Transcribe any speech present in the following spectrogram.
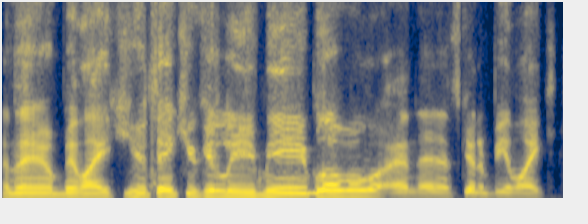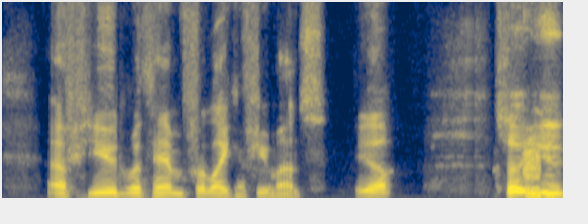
and then he'll be like, "You think you can leave me?" Blah blah blah, and then it's going to be like a feud with him for like a few months. Yep. So you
